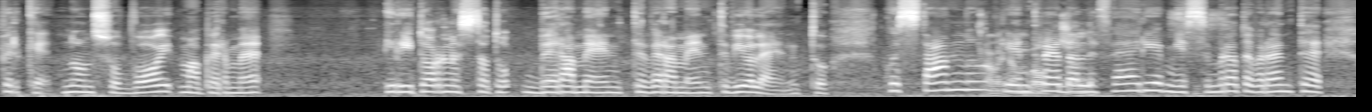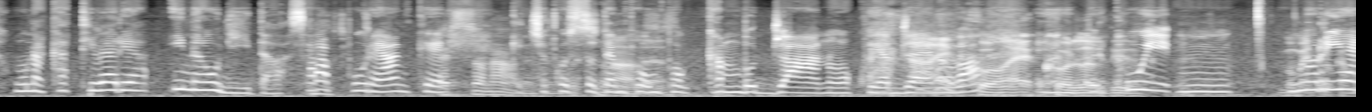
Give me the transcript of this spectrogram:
perché non so voi, ma per me il ritorno è stato veramente, veramente violento. Quest'anno rientrare dalle ferie mi è sembrata veramente una cattiveria inaudita. Sarà pure anche Personale, che c'è questo personale. tempo un po' cambogiano qui a Genova. ecco, ecco eh, per cui mh, non momento rientro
